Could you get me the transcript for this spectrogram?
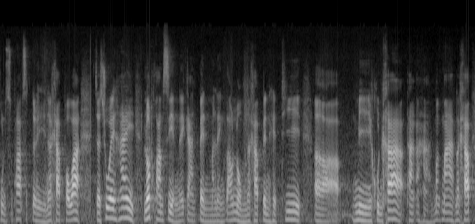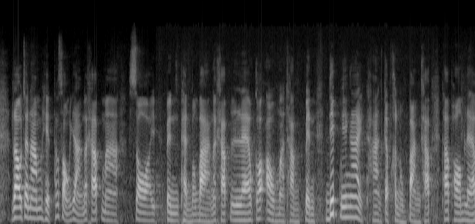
คุณสุภาพสตรีนะครับ เพราะว่าจะช่วยให้ลดความเสี่ยงในการเป็นมะเร็งเต้านมนะครับ เป็นเห็ดที่มีคุณค่าทางอาหารมากๆนะครับ เราจะนำเห็ดทั้งสองอย่างนะครับมาซอยเป็นแผ่นบางๆนะครับ แล้วก็เอามาทำเป็นดิปง่าย ๆ ทานกับขนมปังครับ ถ้าพร้อมแล้ว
